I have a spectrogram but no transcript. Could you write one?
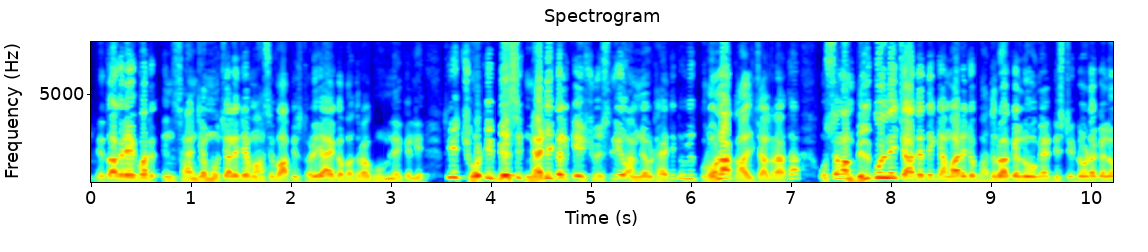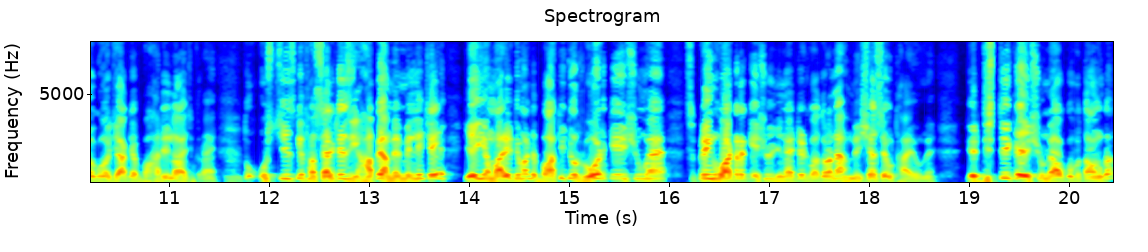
नहीं तो अगर एक बार इंसान जम्मू चले जाए वहाँ से वापस थोड़ी आएगा भद्रा घूमने के लिए। तो ये छोटी बेसिक मेडिकल के इशू इसलिए हमने उठाए थे क्योंकि कोरोना काल चल रहा था उस समय हम बिल्कुल नहीं चाहते थे कि हमारे जो भद्रा के लोग हैं डिस्ट्रिक्ट डोडा के लोग वो जाके बाहर इलाज कराएँ। तो उस चीज़ की फैसिलिटीज़ यहाँ पर हमें मिलनी चाहिए। यही हमारी डिमांड है। बाकी जो रोड के इशू हैं स्प्रिंग वाटर के इशू यूनाइटेड भद्रा ने हमेशा से उठाए हुए हैं। ये डिस्ट्रिक्ट के इशू में आपको बताऊँगा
